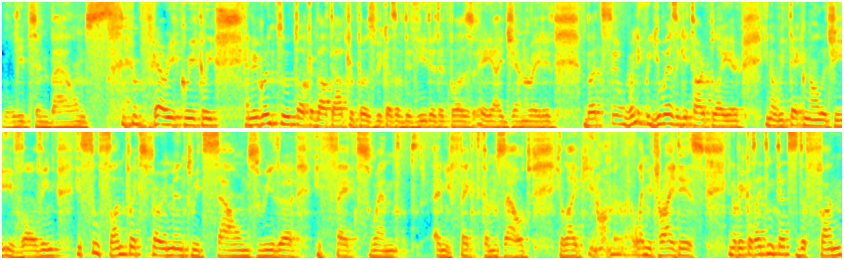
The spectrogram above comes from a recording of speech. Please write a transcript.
leaps and bounds very quickly. And we're going to talk about Atropos because of the video that was AI generated. But when you, as a guitar player, you know, with technology evolving, it's still fun to experiment with sounds, with uh, effects when an effect comes out. You're like, you know, let me try this, you know, because I think that's the fun.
